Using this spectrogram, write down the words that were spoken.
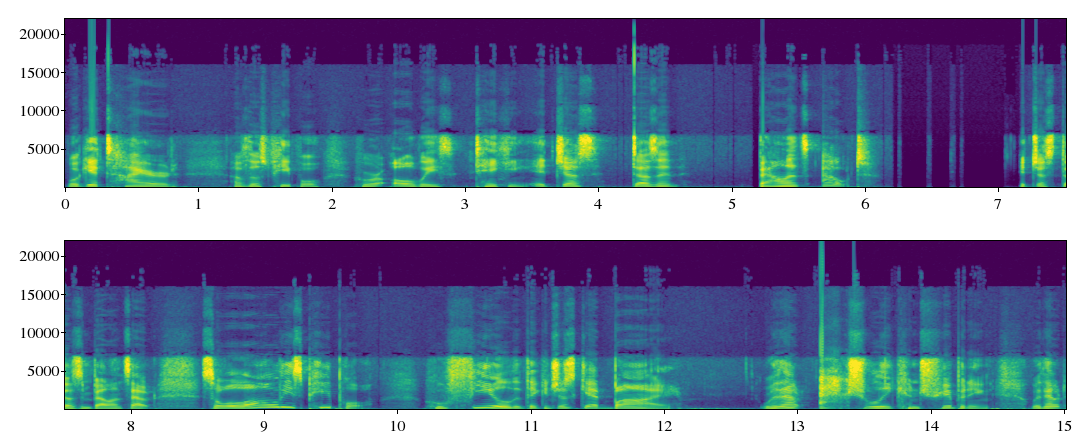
will get tired of those people who are always taking. It just doesn't balance out. It just doesn't balance out. So, all these people who feel that they can just get by without actually contributing, without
